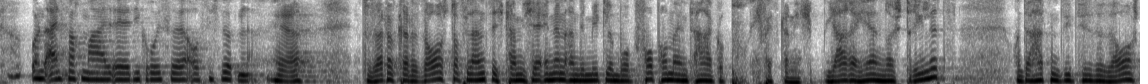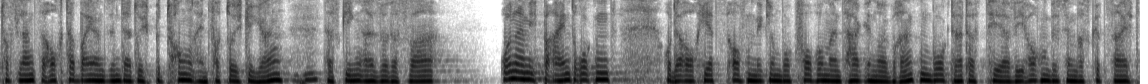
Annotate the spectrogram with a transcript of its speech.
und einfach mal äh, die Größe auf sich wirken lassen. Ja, Du sagtest gerade Sauerstofflanze. Ich kann mich erinnern an den Mecklenburg-Vorpommern-Tag, ich weiß gar nicht, Jahre her in Neustrelitz. Und da hatten sie diese Sauerstofflanze auch dabei und sind da durch Beton einfach durchgegangen. Mhm. Das ging also, das war unheimlich beeindruckend. Oder auch jetzt auf dem Mecklenburg-Vorpommern-Tag in Neubrandenburg, da hat das THW auch ein bisschen was gezeigt,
